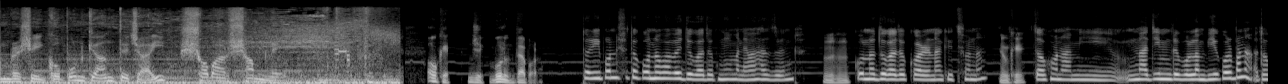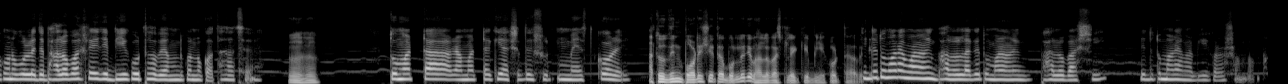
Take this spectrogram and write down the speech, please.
আমরা সেই গোপনকে আনতে চাই সবার সামনে। ওকে জি বলুন তারপর। তো রিপনের সাথে কোনোভাবে যোগাযোগ নেই মানে আমার হাজবেন্ড কোনো যোগাযোগ করে না কিছু না। তখন আমি নাজিমরে বললাম বিয়ে করবে না? তখন বললে যে ভালোবাসলে যে বিয়ে করতে হবে এমন কোনো কথা আছে? তোমারটা আর আমারটা কি একসাথে ম্যাচ করে? এতদিন পরে সেটা বলল যে ভালোবাসলে কি বিয়ে করতে হবে? কিন্তু তোমার আমার অনেক ভালো লাগে তোমার অনেক ভালোবাসি কিন্তু তোমার আমার বিয়ে করা সম্ভব না।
